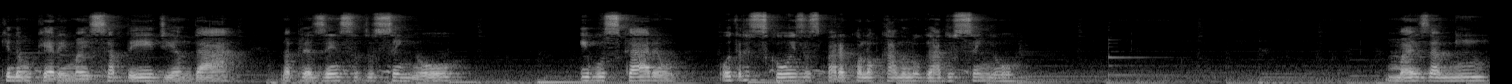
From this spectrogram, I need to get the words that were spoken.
que não querem mais saber de andar na presença do Senhor e buscaram outras coisas para colocar no lugar do Senhor. Mas a mim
